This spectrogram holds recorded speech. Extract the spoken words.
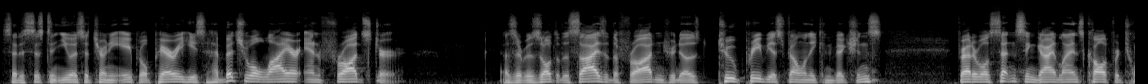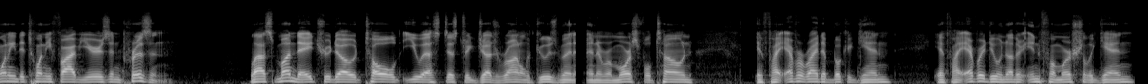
Said Assistant U.S. Attorney April Perry, he's a habitual liar and fraudster. As a result of the size of the fraud and Trudeau's two previous felony convictions, federal sentencing guidelines called for 20 to 25 years in prison. Last Monday, Trudeau told U.S. District Judge Ronald Guzman in a remorseful tone If I ever write a book again, if I ever do another infomercial again,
